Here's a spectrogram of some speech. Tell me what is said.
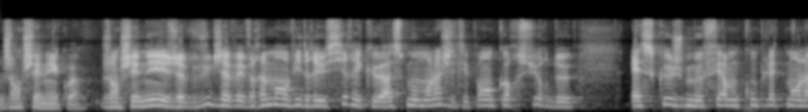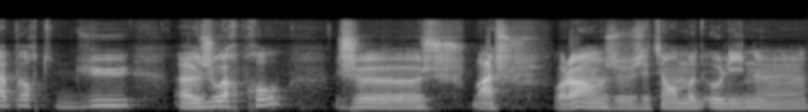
J'enchaînais quoi. J'enchaînais vu que j'avais vraiment envie de réussir et qu'à ce moment-là, j'étais pas encore sûr de est-ce que je me ferme complètement la porte du euh, joueur pro? Je, je- bah, je- voilà, hein, j'étais en mode all-in,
